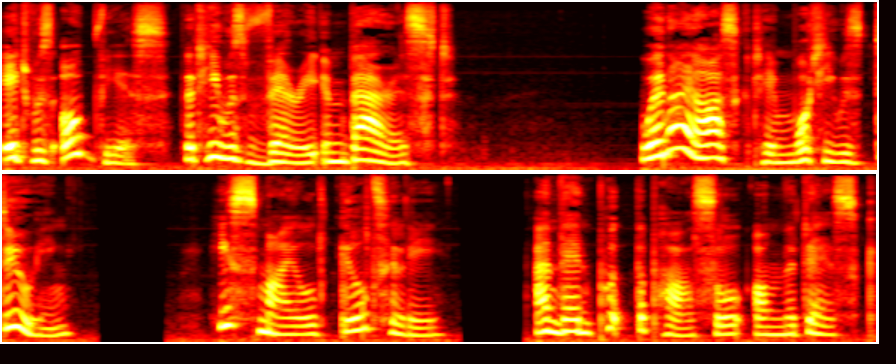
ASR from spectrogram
It was obvious that he was very embarrassed. When I asked him what he was doing, he smiled guiltily and then put the parcel on the desk.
